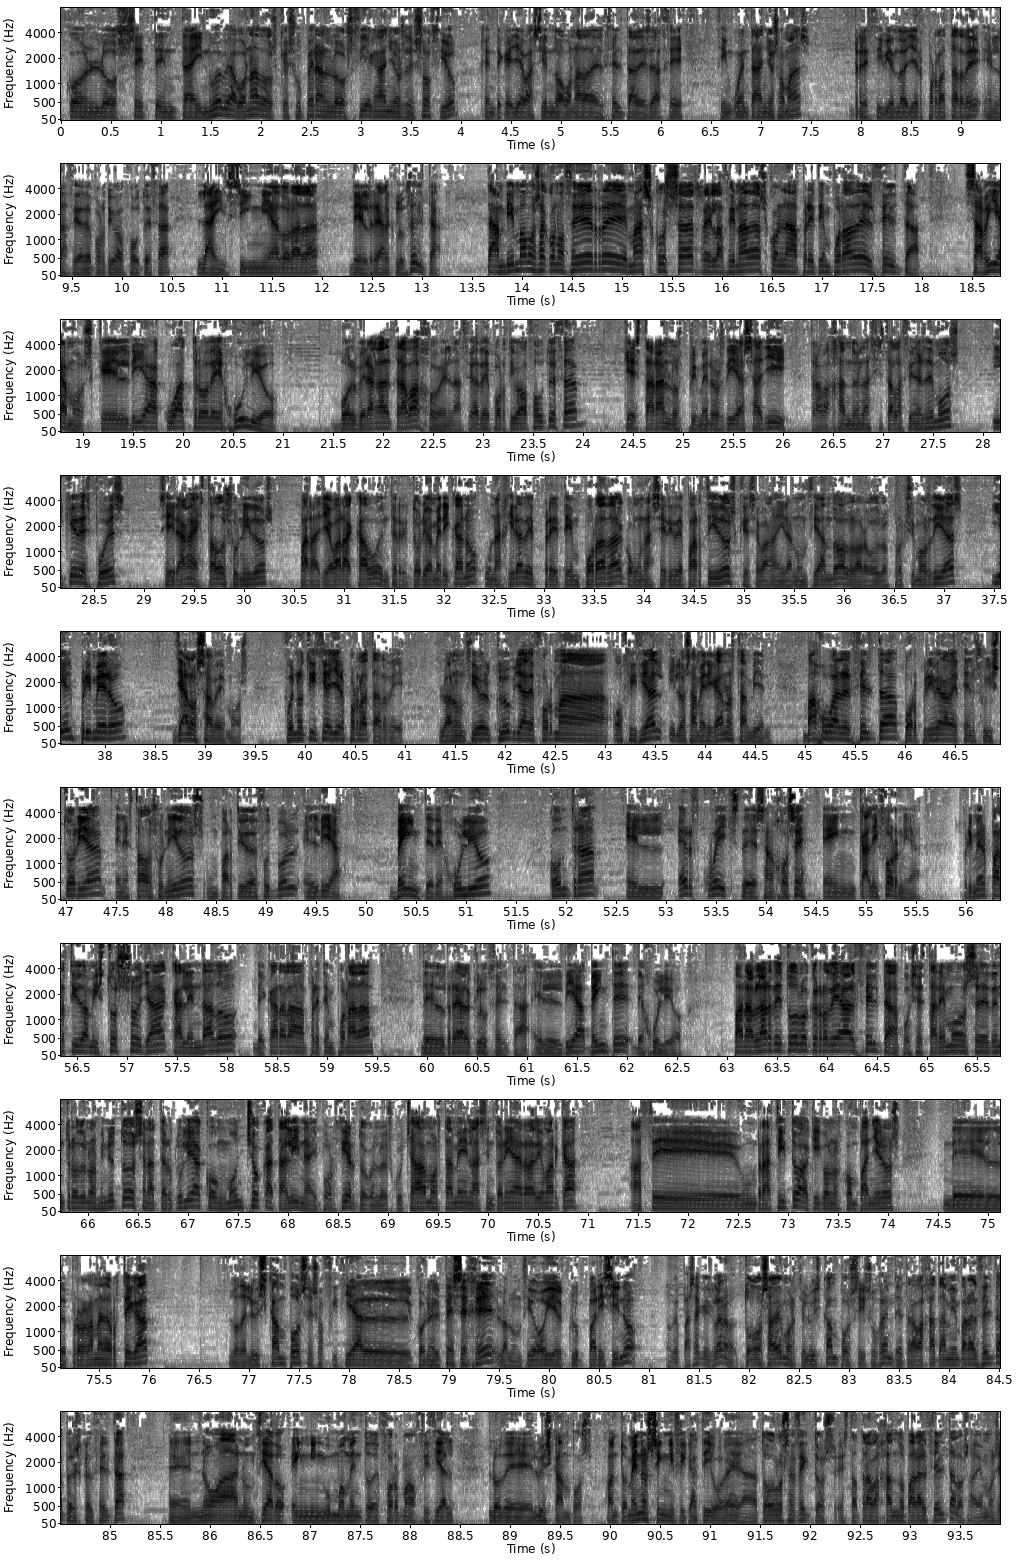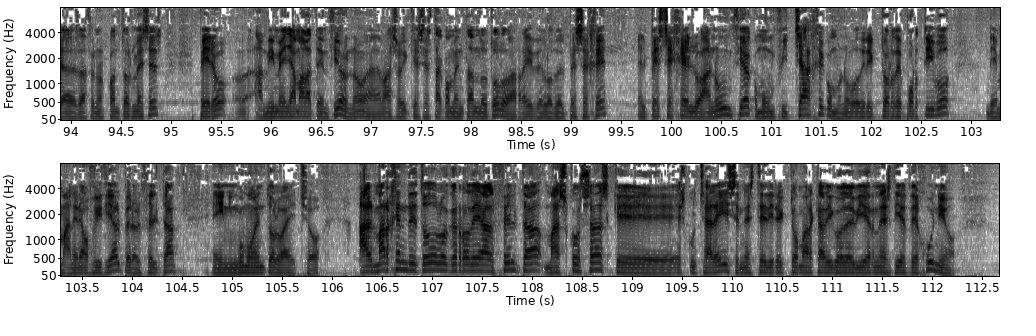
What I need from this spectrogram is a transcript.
con los 79 abonados que superan los 100 años de socio, gente que lleva siendo abonada del Celta desde hace 50 años o más recibiendo ayer por la tarde en la Ciudad Deportiva Fauteza la insignia dorada del Real Club Celta. También vamos a conocer eh, más cosas relacionadas con la pretemporada del Celta. Sabíamos que el día 4 de julio volverán al trabajo en la Ciudad Deportiva Fauteza, que estarán los primeros días allí trabajando en las instalaciones de MOS y que después se irán a Estados Unidos para llevar a cabo en territorio americano una gira de pretemporada con una serie de partidos que se van a ir anunciando a lo largo de los próximos días y el primero ya lo sabemos. Fue noticia ayer por la tarde. Lo anunció el club ya de forma oficial y los americanos también. Va a jugar el Celta por primera vez en su historia en Estados Unidos, un partido de fútbol, el día 20 de julio contra el Earthquakes de San José, en California. Primer partido amistoso ya calendado de cara a la pretemporada del Real Club Celta, el día 20 de julio. Para hablar de todo lo que rodea al Celta, pues estaremos eh, dentro de unos minutos en la tertulia con Moncho Catalina. Y por cierto, que lo escuchábamos también en la sintonía de Radio Marca hace un ratito aquí con los compañeros del programa de Ortega. Lo de Luis Campos es oficial con el PSG, lo anunció hoy el club parisino. Lo que pasa que, claro, todos sabemos que Luis Campos y su gente trabaja también para el Celta, pero es que el Celta eh, no ha anunciado en ningún momento de forma oficial lo de Luis Campos. Cuanto menos significativo, eh, a todos los efectos está trabajando para el Celta, lo sabemos ya desde hace unos cuantos meses, pero eh, a mí me llama la atención, ¿no? Además, hoy que se está comentando todo a raíz de lo del PSG, el PSG lo anuncia como un fichaje, como nuevo director deportivo, de manera oficial, pero el Celta en ningún momento lo ha hecho. Al margen de todo lo que rodea al Celta, más cosas que escucharéis en este directo Marca Vigo de viernes 10 de junio.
